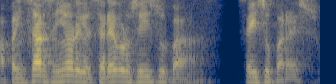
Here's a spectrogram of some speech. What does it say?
a pensar, señores, que el cerebro se hizo, pa, se hizo para eso.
